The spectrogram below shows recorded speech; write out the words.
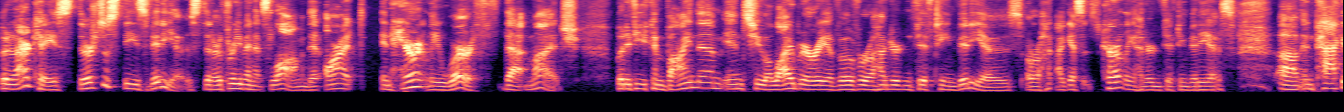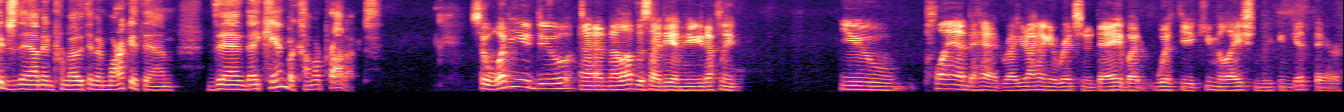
But in our case, there's just these videos that are three minutes long that aren't inherently worth that much. But if you combine them into a library of over 115 videos, or I guess it's currently 115 videos, um, and package them and promote them and market them, then they can become a product. So what do you do? And I love this idea, and you definitely you planned ahead, right? You're not going to get rich in a day, but with the accumulation, you can get there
